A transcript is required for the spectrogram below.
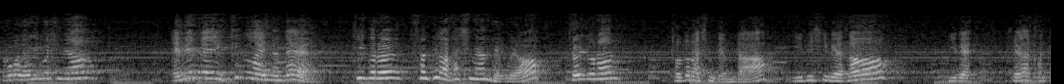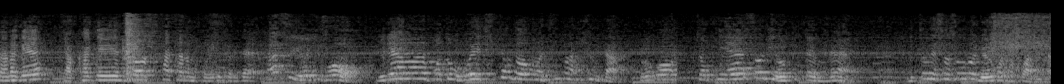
그리고 여기 보시면 MMA TIG가 있는데 티그를 선택을 하시면 되고요. 전류는 조절하시면 됩니다. 220에서 200. 제가 간단하게 약하게 해서 스타트하는 거 보여줄 건데 가스 여시고 유량은 보통 5에 10 정도면 충분하십니다. 그리고 조끼에 솔이 없기 때문에 이쪽에서 솔을 열고 닫고 합니다.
